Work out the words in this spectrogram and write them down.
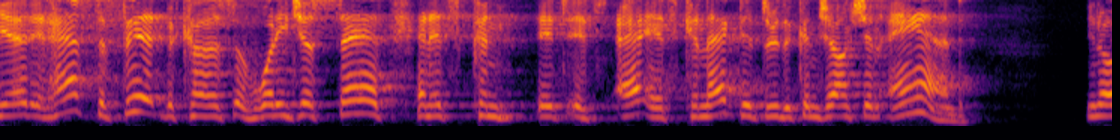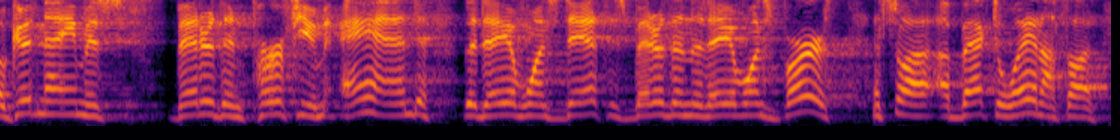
yet it has to fit because of what he just said. And it's, con- it's, it's, it's connected through the conjunction and. You know, a good name is better than perfume, and the day of one's death is better than the day of one's birth. And so I, I backed away and I thought,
